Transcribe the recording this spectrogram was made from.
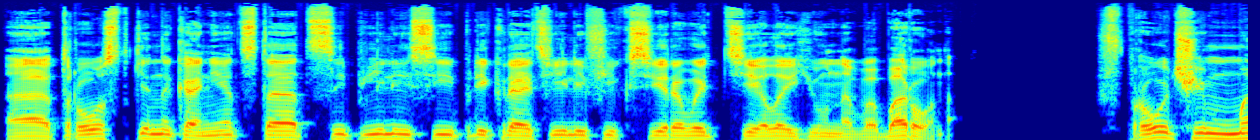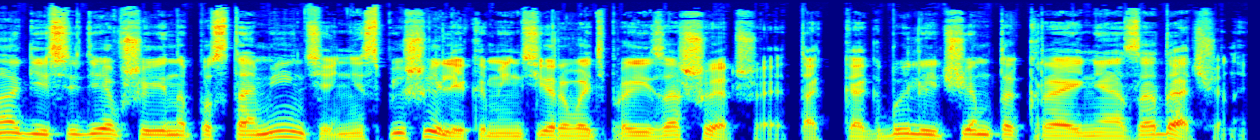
а отростки наконец-то отцепились и прекратили фиксировать тело юного барона. Впрочем, маги, сидевшие на постаменте, не спешили комментировать произошедшее, так как были чем-то крайне озадачены.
